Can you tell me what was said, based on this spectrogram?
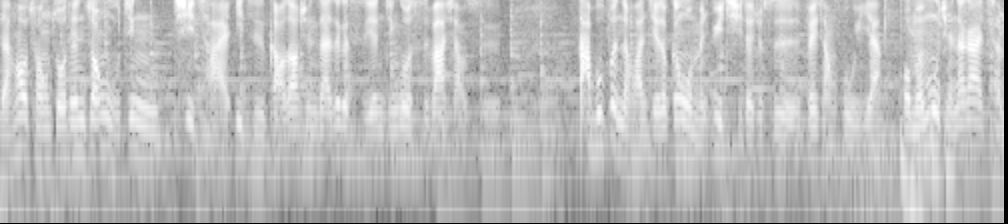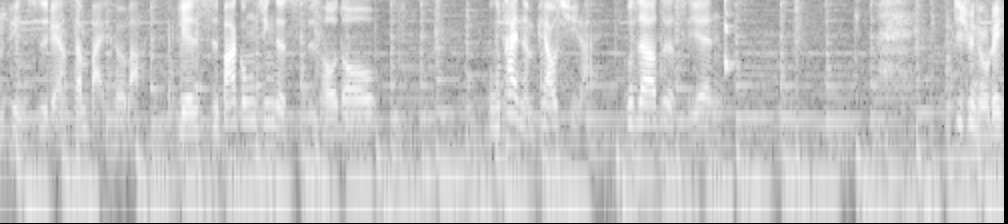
然后从昨天中午进器材一直搞到现在，这个实验经过十八小时，大部分的环节都跟我们预期的就是非常不一样。我们目前大概成品是两三百颗吧，连十八公斤的石头都不太能飘起来。不知道这个实验，继续努力。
